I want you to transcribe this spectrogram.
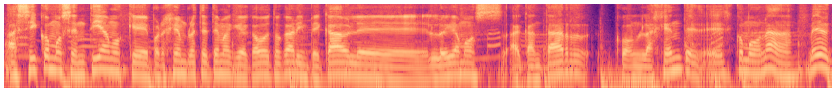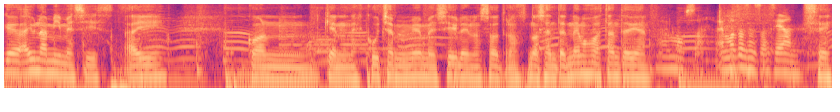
así como sentíamos que, por ejemplo, este tema que acabo de tocar, impecable, lo íbamos a cantar con la gente, es como nada, medio que hay una mímesis ahí con quien escucha mi Invencible y nosotros. Nos entendemos bastante bien. Hermosa, hermosa sensación. Sí.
